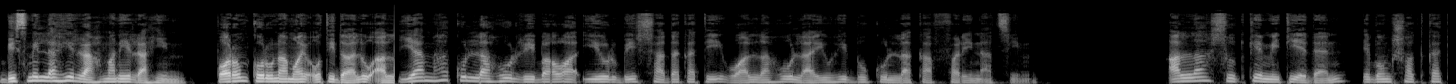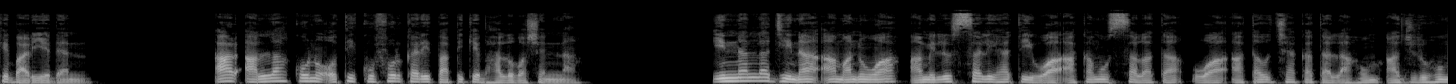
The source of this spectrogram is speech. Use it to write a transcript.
বিসমিল্লাহির রাহমানির রাহিম। পরম করুণাময় অতি দয়ালু আল ইয়ামহাকুল্লাহুর রিবাওয়া ইউরবির সাদাকাতি ওয়াল্লাহু লাইউহিব্বুকুল্লা কাফফারিন আছিম। আল্লাহ সুদকে মিটিয়ে দেন এবং সৎকাকে বাড়িয়ে দেন। আর আল্লাহ কোনো অতি কুফরকারী পাপীকে ভালোবাসেন না। ইন্নাল্লা জিনা আমানুয়া আমিলুসালিহাতি ওয়া আকামুসালাতা ওয়া আতাউজ্জাকাতা লাহুম আজরুহুম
